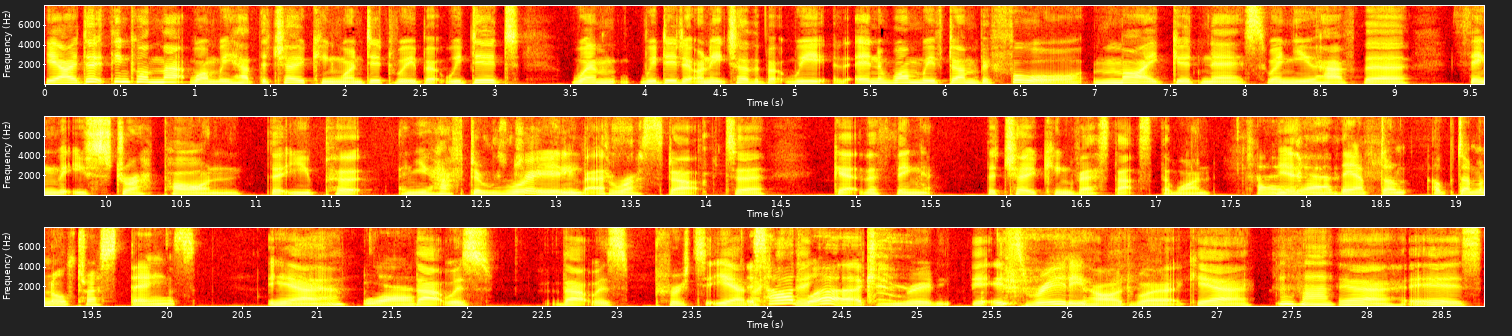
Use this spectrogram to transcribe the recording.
Yeah, I don't think on that one we had the choking one, did we? But we did when we did it on each other. But we in one we've done before. My goodness, when you have the thing that you strap on that you put and you have to really thrust up to get the thing, the choking vest. That's the one. Oh, yeah. the abdom- abdominal thrust things. Yeah, Yeah. that was that was pretty. Yeah, It's like hard work. Really, it's really hard work. Yeah, mm-hmm. yeah, it is.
